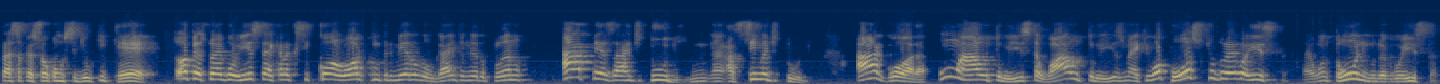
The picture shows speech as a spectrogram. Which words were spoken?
para essa pessoa conseguir o que quer. Então, a pessoa egoísta é aquela que se coloca em primeiro lugar, em primeiro plano, apesar de tudo, acima de tudo. Agora, um altruísta, o altruísmo é aqui o oposto do egoísta, é o antônimo do egoísta.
